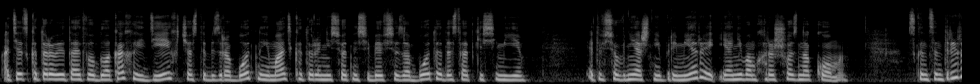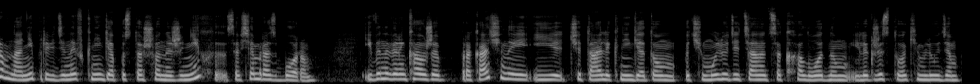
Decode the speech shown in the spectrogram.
Отец, который витает в облаках и идеях, часто безработный, и мать, которая несет на себе все заботы о достатке семьи. Это все внешние примеры, и они вам хорошо знакомы. Сконцентрированно они приведены в книге «Опустошенный жених» со всем разбором — и вы наверняка уже прокачаны и читали книги о том, почему люди тянутся к холодным или к жестоким людям.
